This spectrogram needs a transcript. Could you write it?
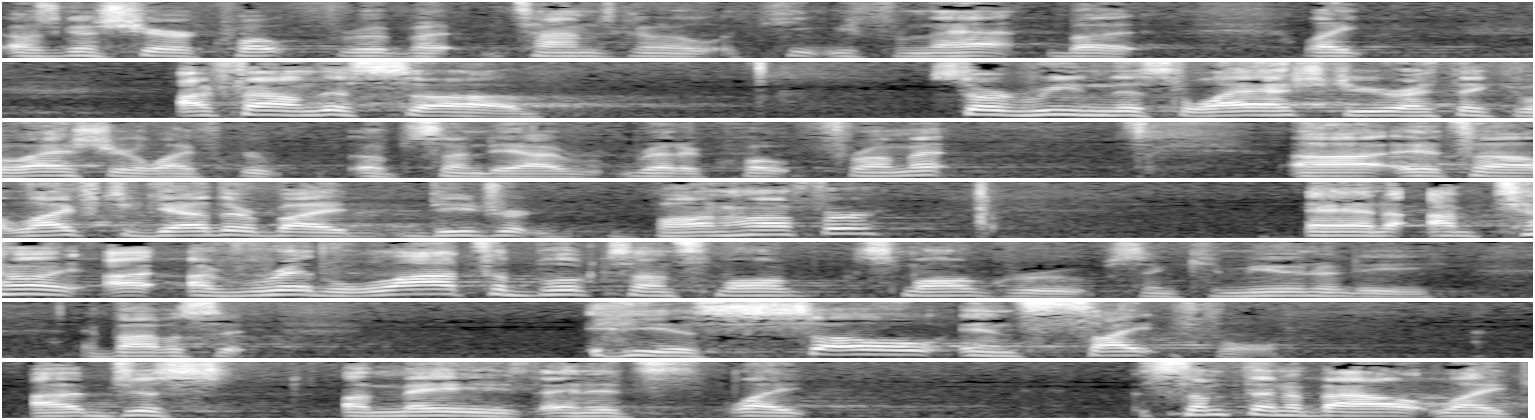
I was going to share a quote for it, but time's going to keep me from that. But, like, I found this, uh, started reading this last year. I think the last year Life Group of Sunday, I read a quote from it. Uh, it's uh, Life Together by Dietrich Bonhoeffer. And I'm telling you, I, have read lots of books on small, small groups and community and Bible study. He is so insightful. I'm just amazed. And it's like something about like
